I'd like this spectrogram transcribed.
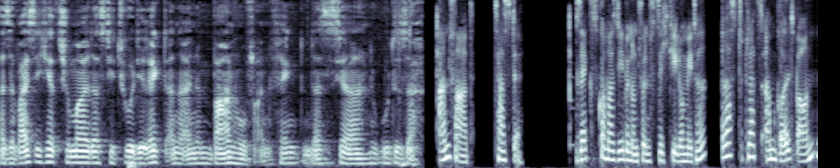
Also weiß ich jetzt schon mal, dass die Tour direkt an einem Bahnhof anfängt und das ist ja eine gute Sache. Anfahrt, Taste. 6,57 Kilometer, Rastplatz am Goldbaum,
